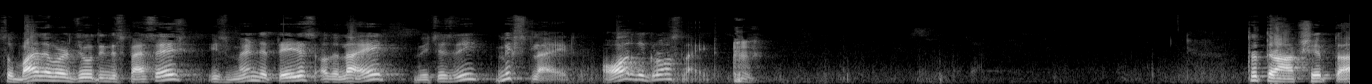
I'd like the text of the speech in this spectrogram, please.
So by the word Jyot in this passage is meant the tejas or the light which is the mixed light or the gross light. तत्र आक्षेपता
